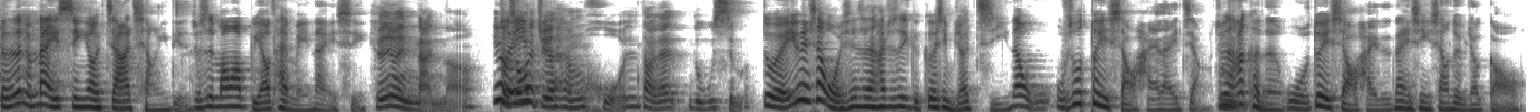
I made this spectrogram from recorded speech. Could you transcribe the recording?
可能那个耐心要加强一点，就是妈妈不要太没耐心，可能有点难呐。因为有时候会觉得很火，就是到底在撸什么？对，因为像我先生，他就是一个个性比较急。那我我说对小孩来讲，就是他可能我对小孩的耐性相对比较高，嗯、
